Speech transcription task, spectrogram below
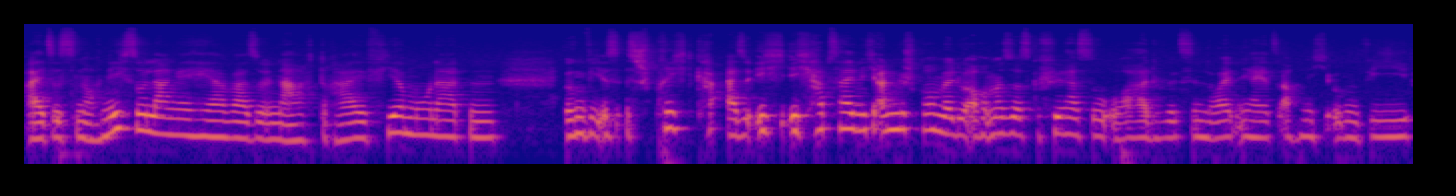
als es noch nicht so lange her war, so nach drei, vier Monaten, irgendwie, es, es spricht, also ich, ich habe es halt nicht angesprochen, weil du auch immer so das Gefühl hast, so, oh, du willst den Leuten ja jetzt auch nicht irgendwie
